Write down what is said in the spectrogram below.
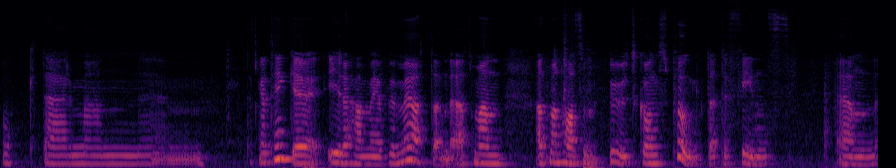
och där man eh, jag tänker i det här med bemötande att man, att man har som utgångspunkt att det finns en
